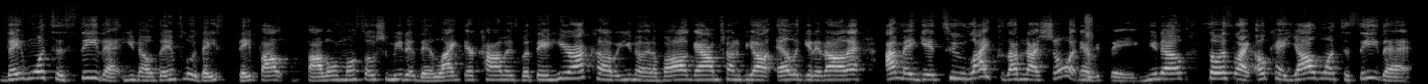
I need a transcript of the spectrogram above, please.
they want to see that, you know, the influence they they follow follow them on social media, they like their comments, but then here I come, you know, in a ball gown, I'm trying to be all elegant and all that. I may get two likes because I'm not showing everything, you know. So it's like, okay, y'all want to see that,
